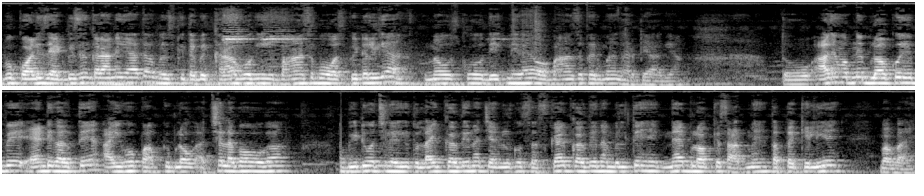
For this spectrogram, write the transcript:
वो कॉलेज एडमिशन कराने गया था, फिर उसकी तबीयत खराब हो गई। वहाँ से वो हॉस्पिटल गया, मैं उसको देखने गया और वहाँ से फिर मैं घर पे आ गया। तो आज हम अपने ब्लॉग को यहीं पे एंड करते हैं। आई होप आपके ब्लॉग अच्छा लगा होगा। वीडियो अच्छी लगी तो लाइक कर देना, चैनल को सब्सक्राइब कर देना। मिलते हैं एक नए ब्लॉग के साथ में। तब तक के लिए बाय बाय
